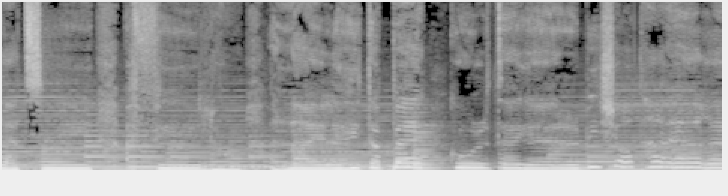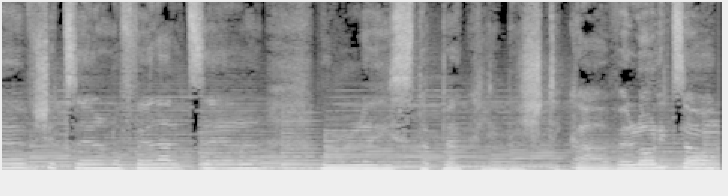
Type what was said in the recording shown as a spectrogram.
לעצמי, אפילו עליי להתאפק ולטייל בשעות הערב שצל נופל על צל, ולהסתפק לי בשתיקה ולא לצעוק.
